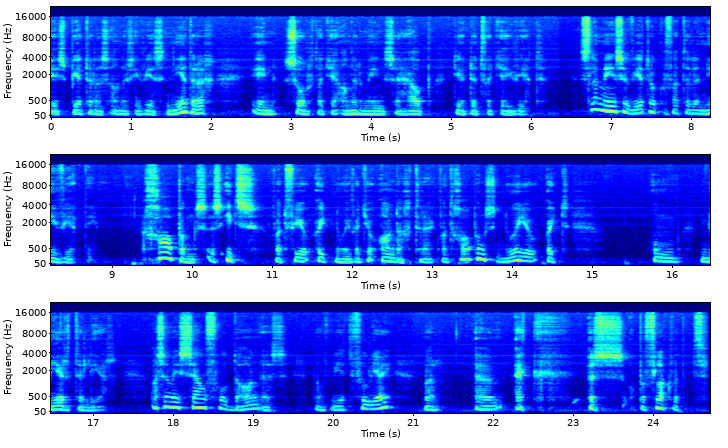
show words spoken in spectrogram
jy's beter as ander jy wees nederig en sorg dat jy ander mense help deur dit wat jy weet. Slim mense weet ook wat hulle nie weet nie. Gapings is iets wat vir jou uitnooi, wat jou aandag trek, want gapings nooi jou uit om meer te leer. As 'n mens selfvoldaan is, dan weet voel jy, maar ehm um, ek is op 'n vlak wat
